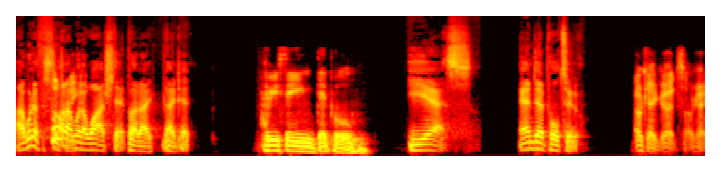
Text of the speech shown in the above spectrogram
I would have Still thought I would have watched it, but I, I did. Have you seen Deadpool? Yes. And Deadpool 2. okay, good. So, okay.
